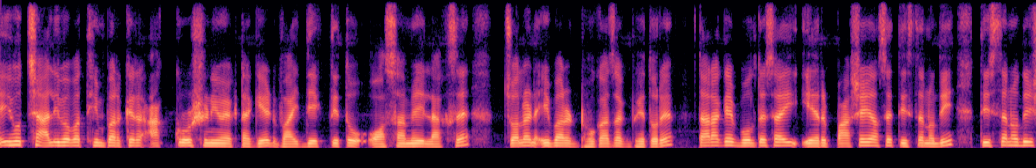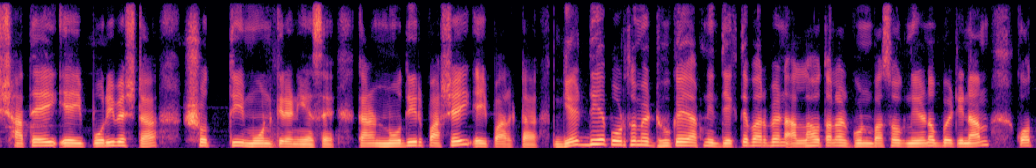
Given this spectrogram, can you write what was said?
এই হচ্ছে আলিবাবা থিম পার্কের আকর্ষণীয় একটা গেট। ভাই, দেখতে তো অসামেই লাগছে। চলেন এবার ঢোকা যাক ভেতরে। তার আগে বলতে চাই, এর পাশেই আছে তিস্তা নদী। তিস্তা নদীর সাথেই এই পরিবেশটা সত্যি মন কেড়ে নিয়েছে, কারণ নদীর পাশেই এই পার্কটা। গেট দিয়ে প্রথমে ঢুকে আপনি দেখতে পারবেন আল্লাহ তালার গুণবাচক নিরানব্বইটি নাম, কত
